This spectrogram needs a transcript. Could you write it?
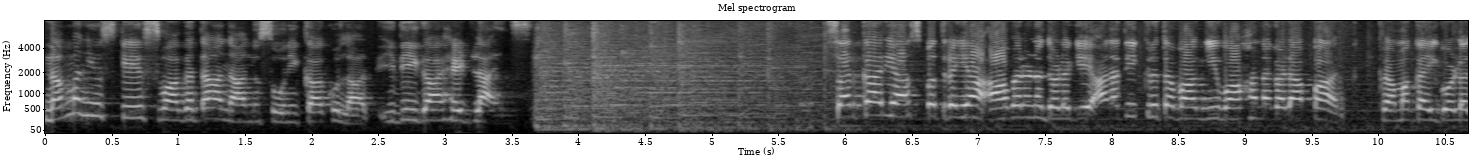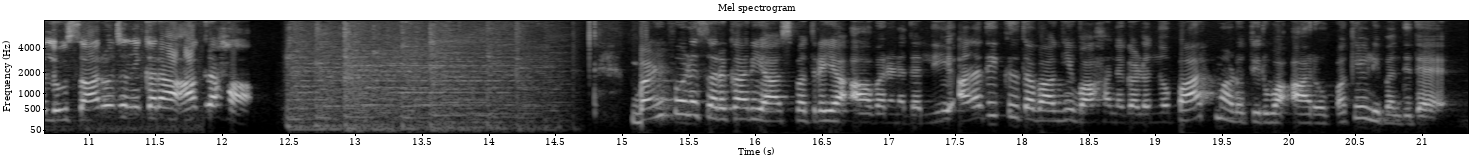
ನಮ್ಮ ನ್ಯೂಸ್ಗೆ ಸ್ವಾಗತ. ನಾನು ಸೋನಿಕಾ ಕುಲಾಲ್. ಇದೀಗ ಹೆಡ್ಲೈನ್ಸ್. ಸರ್ಕಾರಿ ಆಸ್ಪತ್ರೆಯ ಆವರಣದೊಳಗೆ ಅನಧಿಕೃತವಾಗಿ ವಾಹನಗಳ ಪಾರ್ಕ್. ಕ್ರಮ ಕೈಗೊಳ್ಳಲು ಸಾರ್ವಜನಿಕರ ಆಗ್ರಹ. ಬಂಟ್ವಾಳ ಸರ್ಕಾರಿ ಆಸ್ಪತ್ರೆಯ ಆವರಣದಲ್ಲಿ ಅನಧಿಕೃತವಾಗಿ ವಾಹನಗಳನ್ನು ಪಾರ್ಕ್ ಮಾಡುತ್ತಿರುವ ಆರೋಪ ಕೇಳಿಬಂದಿದೆ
